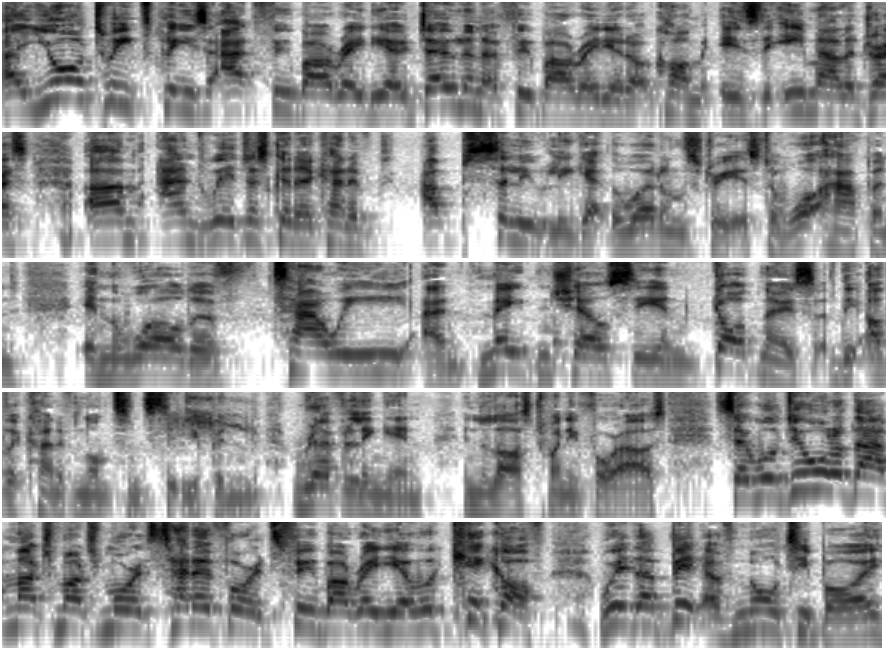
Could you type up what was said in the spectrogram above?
Uh, your tweets, please, at Fubar Radio. Dolan at fubarradio.com is the email address. Um, and we're just going to kind of absolutely get the word on the street as to what happened in the world of Towie and Made in Chelsea and God knows the other kind of nonsense that you've been reveling in in the last 24 hours. So we'll do all of that, much, much more. It's 10.04, it's Fubar Radio. We'll kick off with a bit of Naughty Boy,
